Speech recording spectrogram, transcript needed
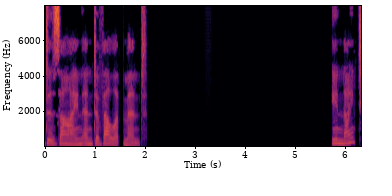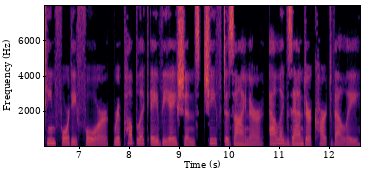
Design and development. In 1944, Republic Aviation's chief designer, Alexander Kartveli,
